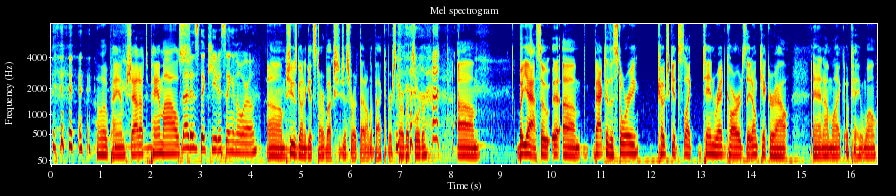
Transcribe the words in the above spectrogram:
Hello, Pam. Shout out to Pam Miles. That is the cutest thing in the world. Um, she was going to get Starbucks. She just wrote that on the back of her Starbucks order. Um, but yeah, so uh, um, back to the story. Coach gets like 10 red cards. They don't kick her out. And I'm like, okay, well,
